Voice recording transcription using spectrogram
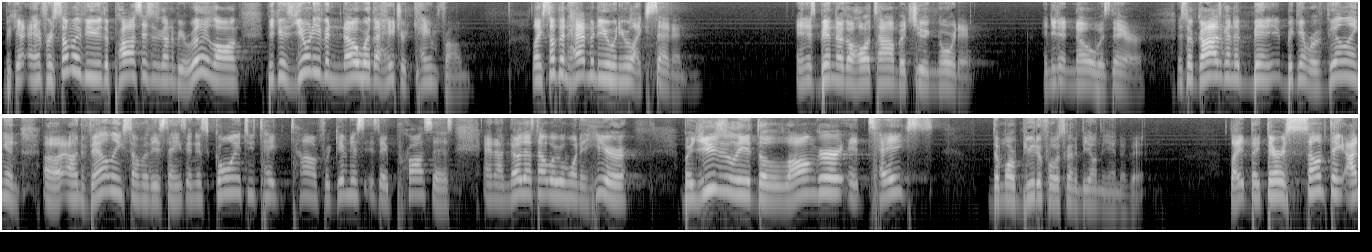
Because, and for some of you, the process is going to be really long because you don't even know where the hatred came from. Like something happened to you when you were like seven, and it's been there the whole time, but you ignored it, and you didn't know it was there. And so God's going to be, begin revealing and uh, unveiling some of these things, and it's going to take time. Forgiveness is a process, and I know that's not what we want to hear, but usually the longer it takes, the more beautiful it's going to be on the end of it. Like, like there is something, I,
